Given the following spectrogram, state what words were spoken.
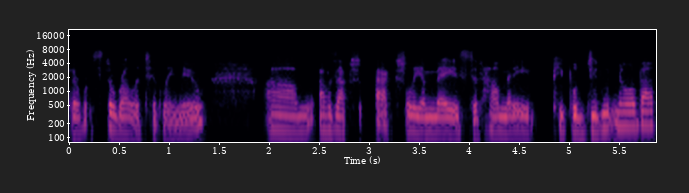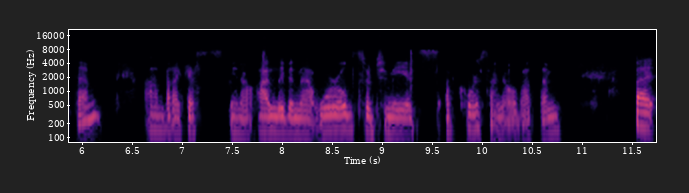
they're still relatively new. Um, I was actually amazed at how many people didn't know about them. Um, but I guess, you know, I live in that world. So to me, it's, of course, I know about them. But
